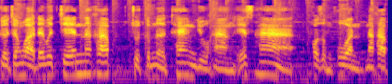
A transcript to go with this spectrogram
เกิดจังหวะ divergent นะครับ จุดกำเนิดแท่งอยู่ห่าง S5 พอสมควรนะครับ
